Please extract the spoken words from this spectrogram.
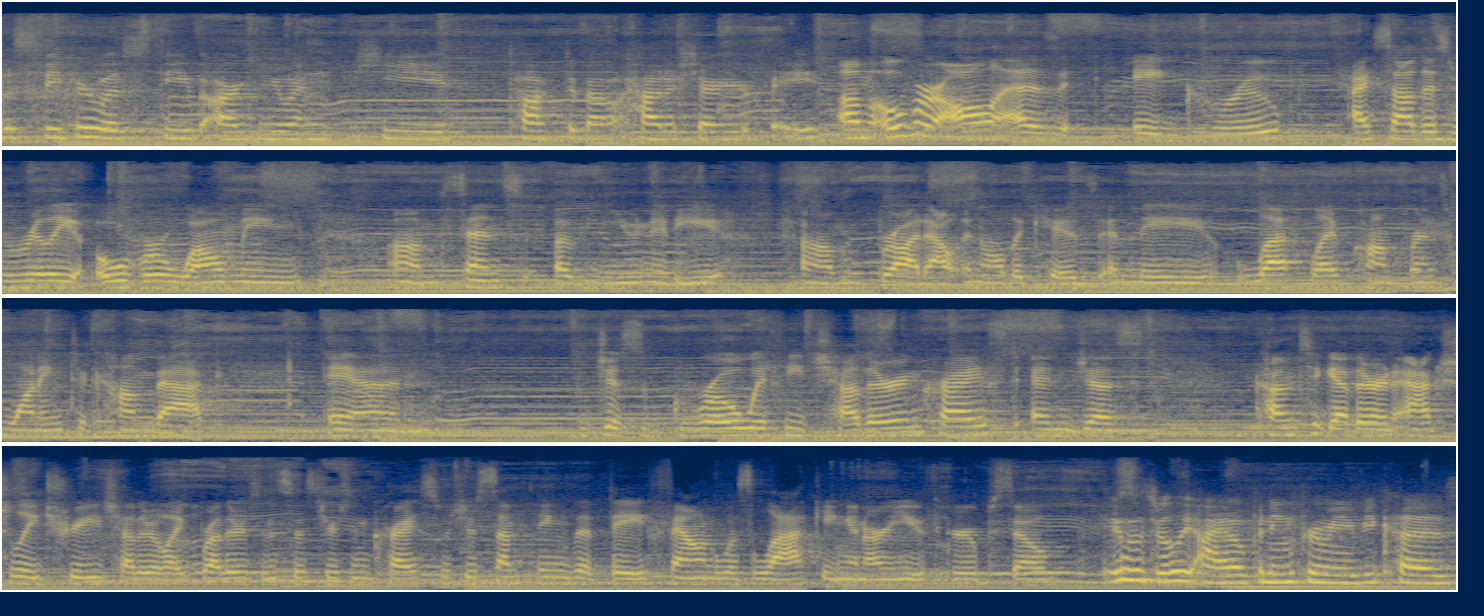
the speaker was Steve Argue, and he talked about how to share your faith. Um, overall, as a group, I saw this really overwhelming um, sense of unity um, brought out in all the kids, and they left Life Conference wanting to come back and just grow with each other in Christ and just come together and actually treat each other like brothers and sisters in Christ, which is something that they found was lacking in our youth group. So It was really eye-opening for me because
